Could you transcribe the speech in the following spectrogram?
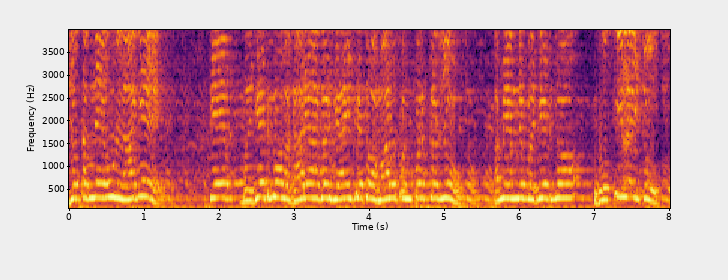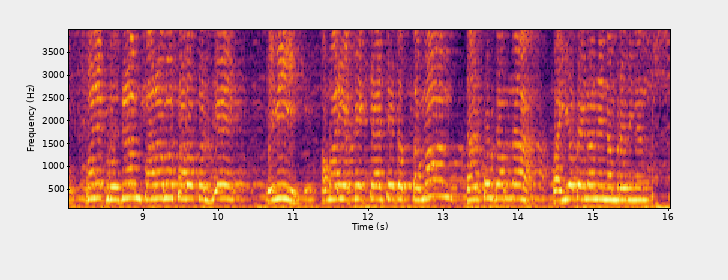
જો તમને એવું લાગે કે બજેટમાં વધારે આગળ જાય છે તો અમારો સંપર્ક કરજો. અમે એમને બજેટમાં રોકી લઈશું. પણ એ પ્રોગ્રામ સારામાં સારો કરશે એવી અમારી અપેક્ષા છે. તો તમામ ધારપુર ગામના ભાઈઓ બહેનોને નમ્ર વિનંતી.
